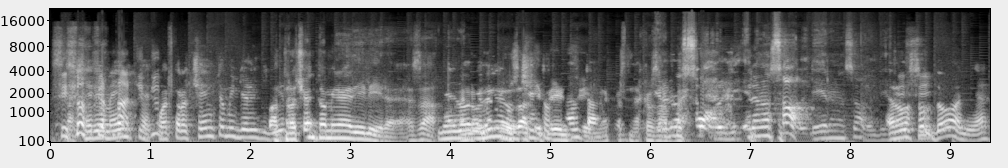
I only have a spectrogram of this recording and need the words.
si Ma sono seriamente, fermati tutti- 400 milioni di lire. 400 milioni di lire, esatto. E hanno usati per il 1980. film, questa è una cosa erano bella. soldi erano soldi erano soldi Erano Sì, soldoni, eh.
